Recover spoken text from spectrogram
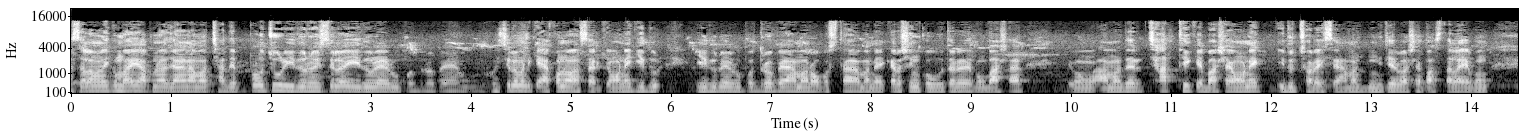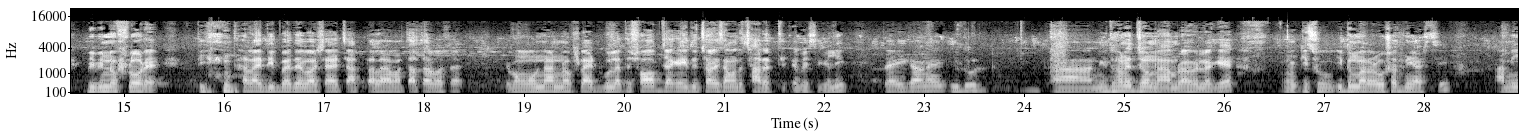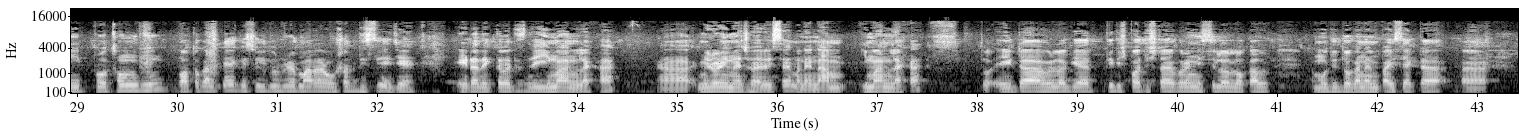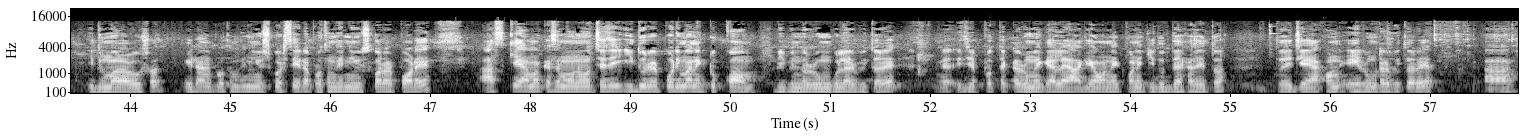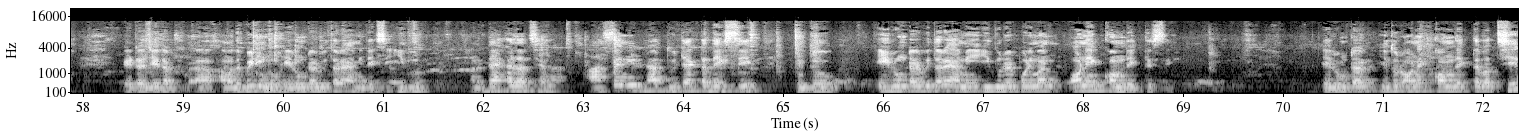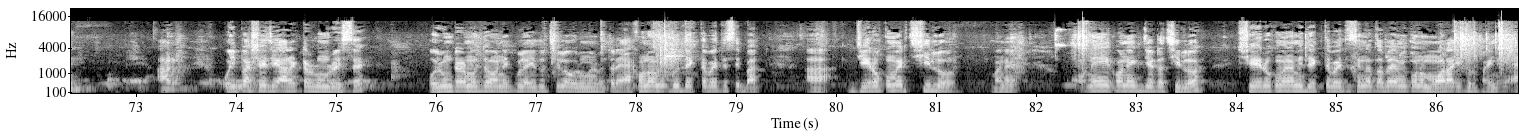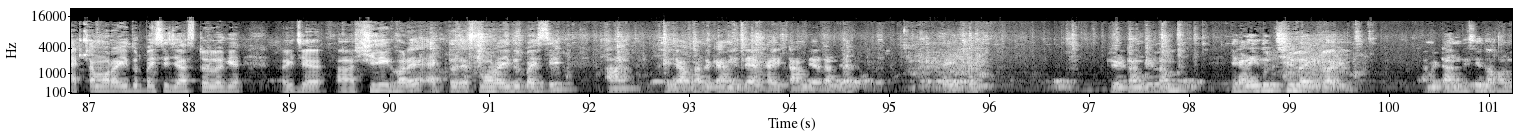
আসসালামু আলাইকুম ভাই, আপনারা জানেন আমার ছাদে প্রচুর ইঁদুর হয়েছিল। ইঁদুরের উপদ্রবে হয়েছিল মানে কি এখনও আছে আর কি, অনেক ইঁদুর। ইঁদুরের উপদ্রবে আমার অবস্থা মানে কেরোসিন কবুতরের এবং বাসার এবং আমাদের ছাদ থেকে বাসায় অনেক ইঁদুর ছড়াইছে। আমার নিজের বাসায় পাঁচতলায় এবং বিভিন্ন ফ্লোরে তিনতলায় দিব্যাদের বাসায়, চারতলায় আমার চাচার বাসায় এবং অন্যান্য ফ্ল্যাটগুলোতে সব জায়গায় ইঁদুর ছড়াইছে আমাদের ছাদের থেকে বেসিক্যালি তো এই কারণে ইঁদুর নিধনের জন্য আমরা হলো গিয়ে কিছু ইঁদুর মারার ঔষধ নিয়ে আসছি। আমি প্রথম দিন গতকালকে কিছু ইঁদুর মারার ঔষধ দিছি, এই যে এটা দেখতে পাচ্ছেন যে ইমান লেখা মিরর ইমেজ হয়ে রয়েছে মানে নাম ইমান লেখা। তো এইটা হলো গিয়ে তিরিশ পঁয়ত্রিশ টাকা করে নিচ্ছিল লোকাল মুদির দোকানে আমি পাইছি একটা ইঁদুর মারার ঔষধ। এটা আমি প্রথম দিন ইউজ করছি, এটা প্রথম দিন ইউজ করার পরে আজকে আমার কাছে মনে হচ্ছে যে ইঁদুরের পরিমাণ একটু কম বিভিন্ন রুমগুলোর ভিতরে। এই যে প্রত্যেকটা রুমে গেলে আগে অনেক অনেক ইঁদুর দেখা যেত। তো এই যে এখন এই রুমটার ভিতরে এটা যেটা আমাদের বিডিং রুম এই রুমটার ভিতরে আমি দেখছি ইঁদুর মানে দেখা যাচ্ছে না। আছে নির্ঘাত, দুইটা একটা দেখছি, কিন্তু এই রুমটার ভিতরে আমি ইঁদুরের পরিমাণ অনেক কম দেখতেছি। এই রুমটার ইঁদুর অনেক কম দেখতে পাচ্ছি। আর ওই পাশে যে আরেকটা রুম রয়েছে, ওই রুমটার মধ্যে অনেকগুলো ইঁদুর ছিল, ওই রুমের ভিতরে এখনও আমি ইঁদুর দেখতে পাইতেছি বাট যে রকমের ছিল মানে অনেক অনেক যেটা ছিল সেই রকমের আমি দেখতে পাইতেছি না, তবে আমি কোনো মরা ইঁদুর পাইনি। একটা মরা ইঁদুর পাইছি জাস্ট হলো গিয়ে ওই যে সিঁড়ি ঘরে, একটা জাস্ট মরা ইঁদুর পাইছি। আর এই যে আপনাদেরকে আমি দেখাই, টান দিয়ে টান দিয়ে। এই যে, ট্রে টান দিলাম। এখানে ইঁদুর ছিল একটু আগে। আমি টান দিছি, তখন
